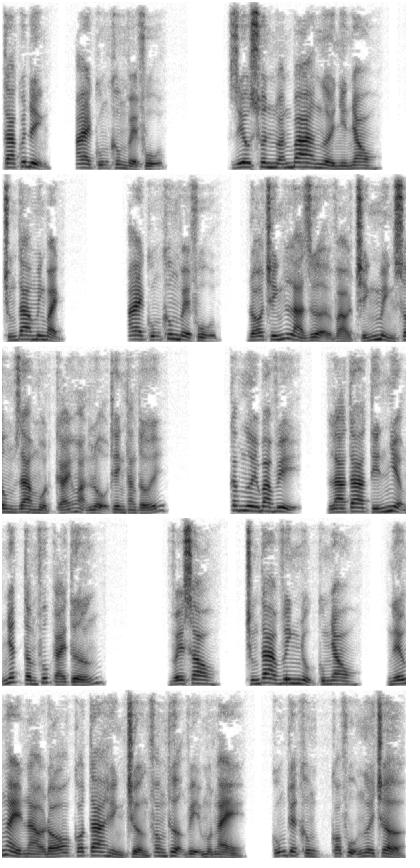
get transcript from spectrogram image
ta quyết định, ai cũng không về phụ. Diêu Xuân đoán ba người nhìn nhau, chúng ta minh bạch. Ai cũng không về phụ, đó chính là dựa vào chính mình xông ra một cái hoạn lộ thiên thang tới. Các ngươi ba vị, là ta tín nhiệm nhất tâm phúc cái tướng. Về sau, chúng ta vinh nhục cùng nhau, nếu ngày nào đó có ta hình trưởng phong thượng vị một ngày, cũng tuyệt không có phụ ngươi chờ.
